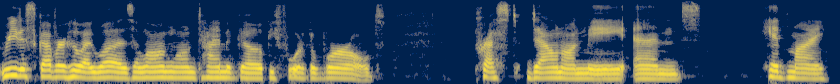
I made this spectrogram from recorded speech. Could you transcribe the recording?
rediscover who I was a long, long time ago before the world pressed down on me and hid my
